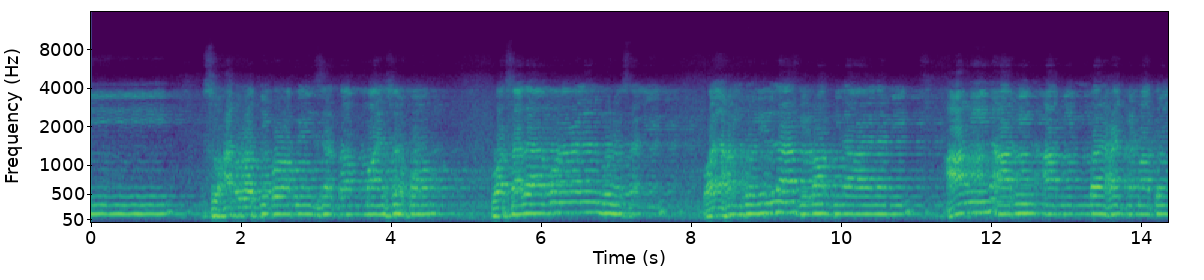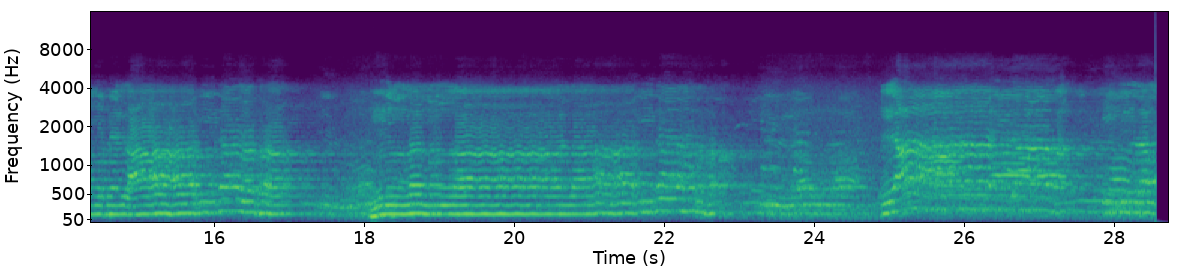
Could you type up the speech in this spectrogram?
الرحيم سبحان ربك رب العزة عما يصفون وسلام على المرسلين والحمد لله رب العالمين آمين آمين آمين برحمة طيب لا إله إلا الله La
